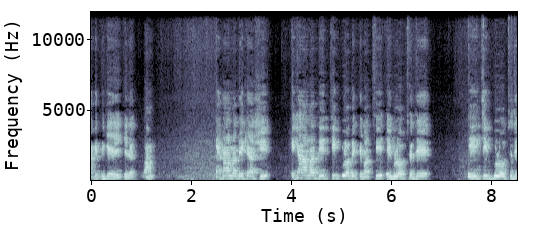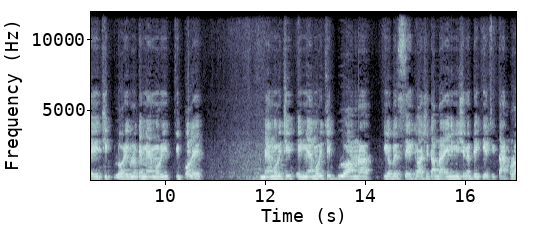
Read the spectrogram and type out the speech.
আগে থেকে এঁকে রাখলাম। এখন আমরা দেখে আসি এখানে আমরা যে চিপগুলো দেখতে পাচ্ছি, এগুলো হচ্ছে যে, এই চিপগুলো হচ্ছে যে এই চিপগুলো এগুলোকে মেমোরি চিপ বলে। মেমোরি চিপ এই মেমোরি চিপগুলো আমরা কীভাবে সেট হয় সেটা আমরা অ্যানিমেশনে দেখিয়েছি। তারপরে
